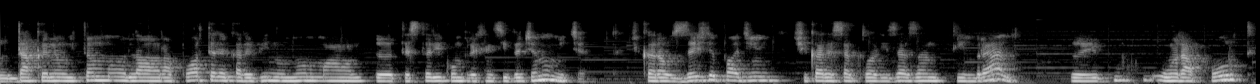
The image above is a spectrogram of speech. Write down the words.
Dacă ne uităm la rapoartele care vin în urma uh, testării comprehensive genomice și care au zeci de pagini și care se actualizează în timp real, uh, un raport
